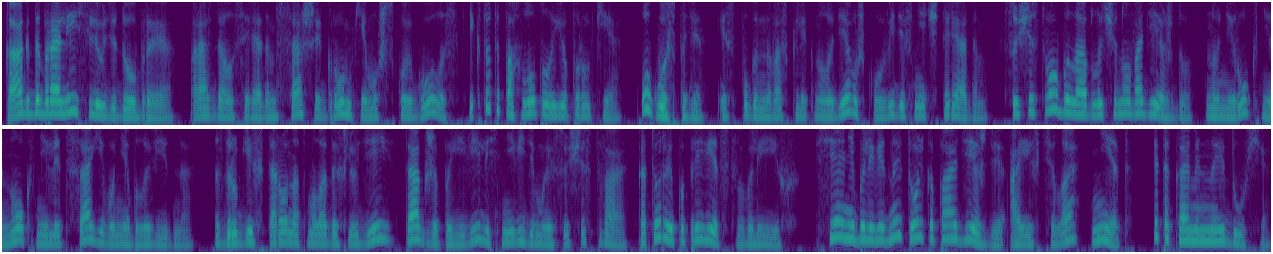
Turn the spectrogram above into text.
«Как добрались люди добрые!» — раздался рядом с Сашей громкий мужской голос, и кто-то похлопал ее по руке. «О, Господи!» — испуганно воскликнула девушка, увидев нечто рядом. Существо было облачено в одежду, но ни рук, ни ног, ни лица его не было видно. С других сторон от молодых людей также появились невидимые существа, которые поприветствовали их. Все они были видны только по одежде, а их тела — нет, это каменные духи.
